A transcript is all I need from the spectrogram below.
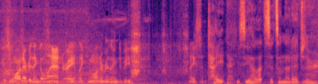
Because you want everything to land, right? Like you want everything to be nice and tight. You see how that sits on that edge there?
